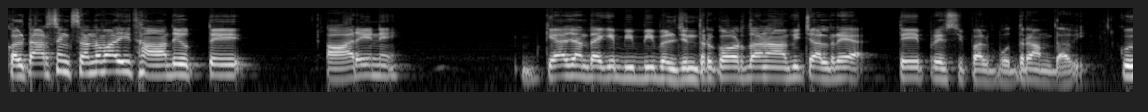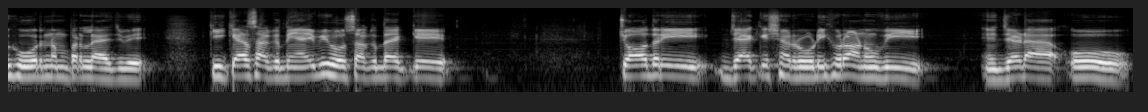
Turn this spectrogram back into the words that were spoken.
ਕੁਲਤਾਰ ਸਿੰਘ ਸੰਧਵਾਲੀ ਥਾਂ ਦੇ ਉੱਤੇ ਆ ਰਹੇ ਨੇ। ਕਿਹਾ ਜਾਂਦਾ ਕਿ ਬੀਬੀ ਬਲਜਿੰਦਰ ਕੌਰ ਦਾ ਨਾਮ ਵੀ ਚੱਲ ਰਿਹਾ ਹੈ ਤੇ ਪ੍ਰਿੰਸੀਪਲ ਬੁੱਧਰਾਮ ਦਾ ਵੀ। ਕੋਈ ਹੋਰ ਨੰਬਰ ਲੈ ਜਾਵੇ, ਕੀ ਕਹਿ ਸਕਦੇ ਆ ਇਹ ਵੀ ਹੋ ਸਕਦਾ ਹੈ ਕਿ ਚੌਧਰੀ ਜੈ ਕਿਸ਼ਨ ਰੋੜੀ ਹੋਰਾਂ ਨੂੰ ਵੀ, ਜਿਹੜਾ ਉਹ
